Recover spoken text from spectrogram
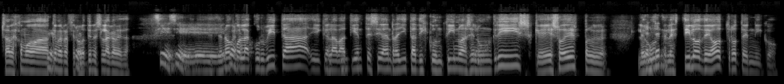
¿Sabes cómo a qué me refiero? Lo tienes en la cabeza. Sí, sí. no con la curvita y que la batiente sea en rayitas discontinuas en un gris, que eso es pues, el estilo de otro técnico.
